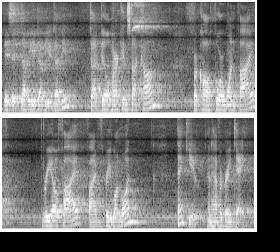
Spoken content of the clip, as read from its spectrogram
visit www.billharkins.com or call 415 305 5311. Thank you and have a great day.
